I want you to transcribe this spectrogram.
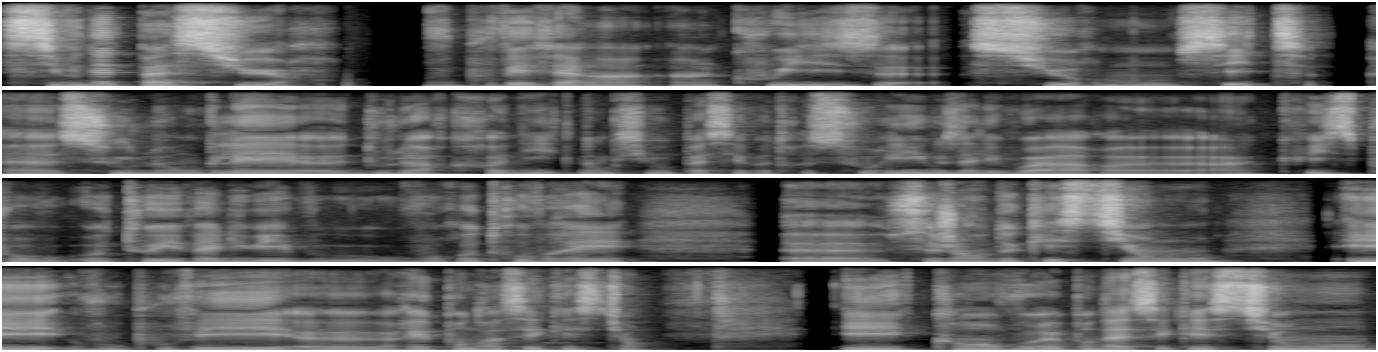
Si vous n'êtes pas sûr, vous pouvez faire un, quiz sur mon site euh, sous l'onglet douleurs chroniques. Donc si vous passez votre souris, vous allez voir un quiz pour vous auto-évaluer. Vous, vous retrouverez ce genre de questions et vous pouvez répondre à ces questions. Et quand vous répondez à ces questions,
